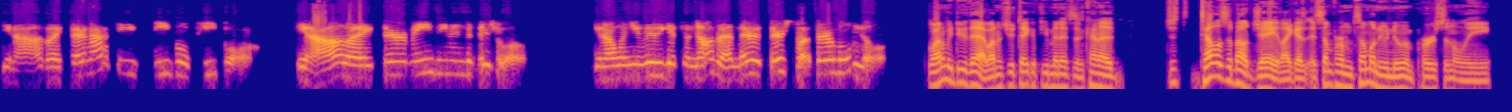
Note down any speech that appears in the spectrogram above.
You know, like they're not these evil people. You know, like they're amazing individuals. You know, when you really get to know them, they're they're they're loyal. Why don't we do that? Why don't you take a few minutes and kind of just tell us about Jay, like as, as some from someone who knew him personally,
